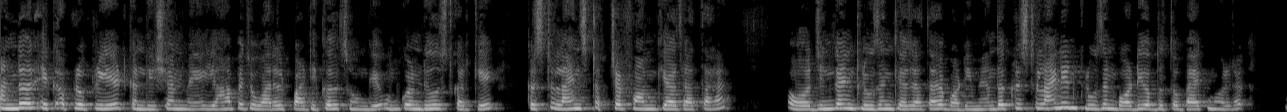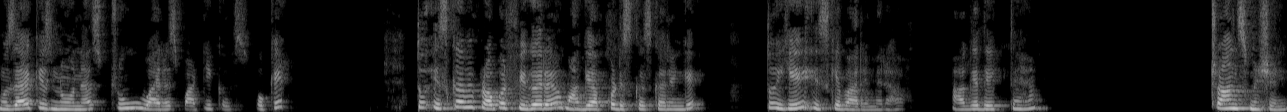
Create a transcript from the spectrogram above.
अंडर एक अप्रोप्रिएट कंडीशन में यहाँ पे जो वायरल पार्टिकल्स होंगे, उनको इंड्यूस्ड करके क्रिस्टलाइन स्ट्रक्चर फॉर्म किया जाता है और जिनका इंक्लूजन किया जाता है बॉडी में। The crystalline inclusion body of the tobacco mosaic is known as true virus particles okay तो इसका भी प्रॉपर फिगर है, हम आगे आपको डिस्कस करेंगे। तो ये इसके बारे में रहा। आगे देखते हैं। ट्रांसमिशन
